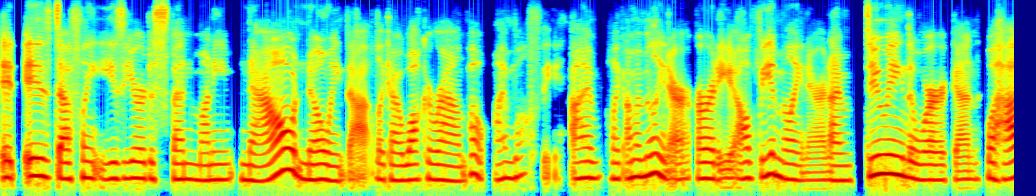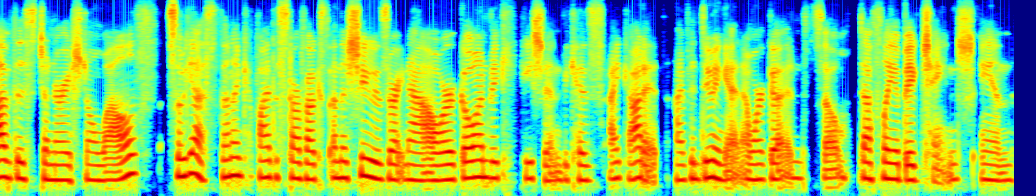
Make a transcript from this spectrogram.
it is definitely easier to spend money now knowing that. Like I walk around, oh, I'm wealthy. I'm like, I'm a millionaire already. I'll be a millionaire and I'm doing the work and we'll have this generational wealth. So, yes, then I can buy the Starbucks and the shoes right now or go on vacation because I got it. I've been doing it and we're good. So, definitely a big change. And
